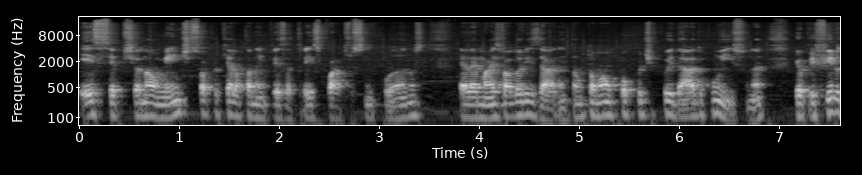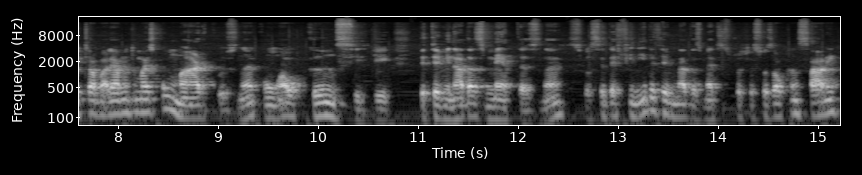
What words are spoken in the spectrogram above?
excepcionalmente só porque ela está na empresa há 3, 4, 5 anos, ela é mais valorizada. Então, tomar um pouco de cuidado com isso, né? Eu prefiro trabalhar muito mais com marcos, né? Com alcance de determinadas metas, né? Se você definir determinadas metas para as pessoas alcançarem,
